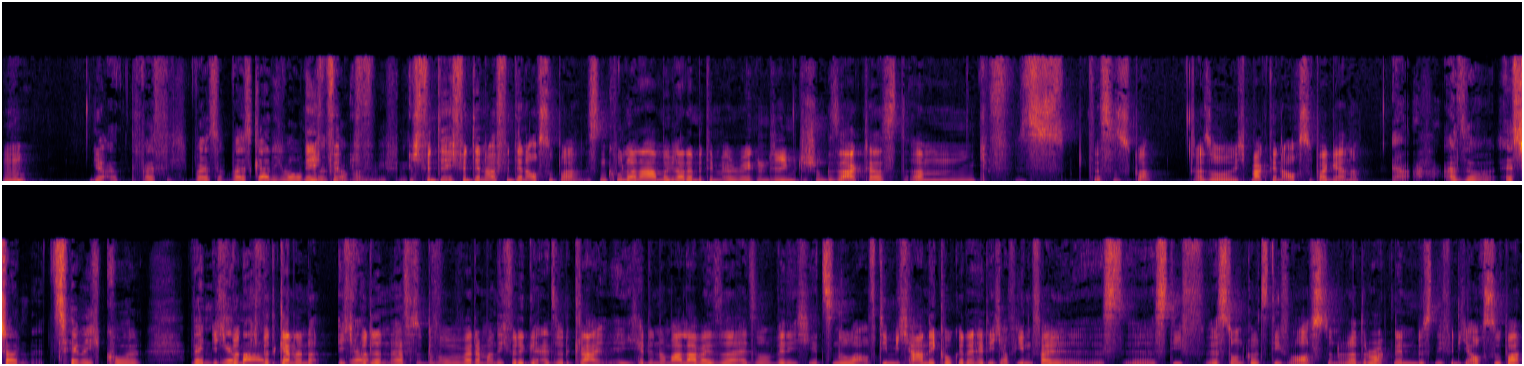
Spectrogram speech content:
Mhm. Ja, weiß nicht, weiß, weiß gar nicht, warum nee, das, aber irgendwie finde ich. Ich finde ich find den, find den auch super. Ist ein cooler Name, gerade mit dem American Dream, wie du schon gesagt hast. Ähm, ist, das ist super. Also ich mag den auch super gerne. Ja, also ist schon ziemlich cool. Wenn ich ihr würd, mal, ich würde gerne, ich ja? würde, bevor wir weitermachen, ich würde, also klar, ich hätte normalerweise, also wenn ich jetzt nur auf die Mechanik gucke, dann hätte ich auf jeden Fall äh, Steve, äh, Stone Cold Steve Austin oder The Rock nennen müssen. Die finde ich auch super.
